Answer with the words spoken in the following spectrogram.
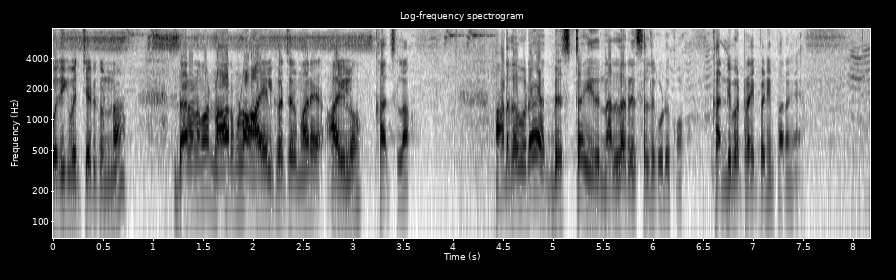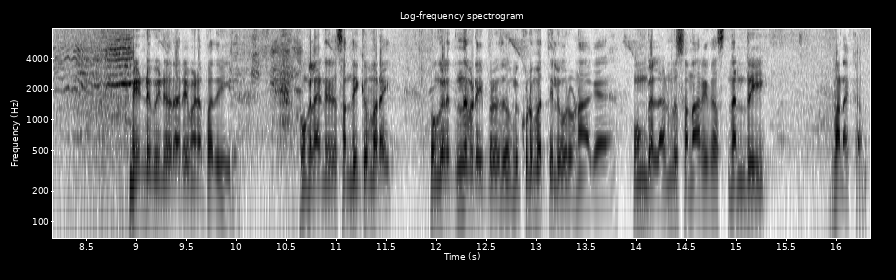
கொதிக்க வச்சு எடுக்கணும்னா தாராளமாக நார்மலாக ஆயில் காய்ச்சற மாதிரி ஆயிலும் காய்ச்சலாம். அதை விட பெஸ்ட்டாக இது நல்ல ரிசல்ட் கொடுக்கும். கண்டிப்பாக ட்ரை பண்ணி பாருங்கள் மீண்டும் மீண்டும் ஒரு அருமையான பதவியில் உங்கள் அனைவரும் சந்திக்கும் வரை உங்களுக்கு விடைபெறுவது உங்கள் குடும்பத்தில் ஒருவனாக உங்கள் அன்பு சொன்னாரிதாஸ் நன்றி. வணக்கம்.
